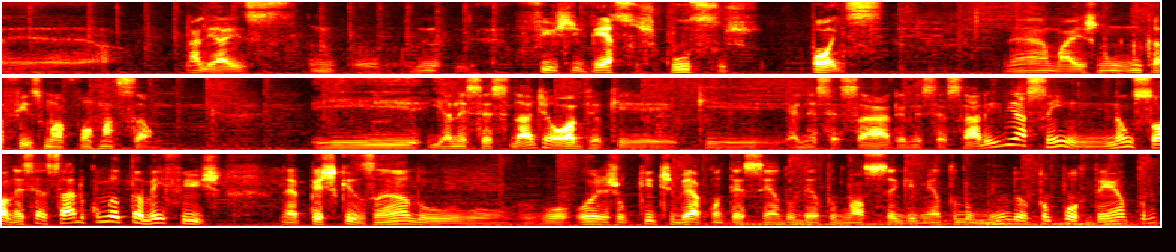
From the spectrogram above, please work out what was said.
é, aliás, fiz diversos cursos pós, né? Mas nunca fiz uma formação. E, e, a necessidade é óbvia que, que é necessária, é necessária, e assim, não só necessário, como eu também fiz, né, pesquisando hoje o que estiver acontecendo dentro do nosso segmento no mundo, eu estou por dentro,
